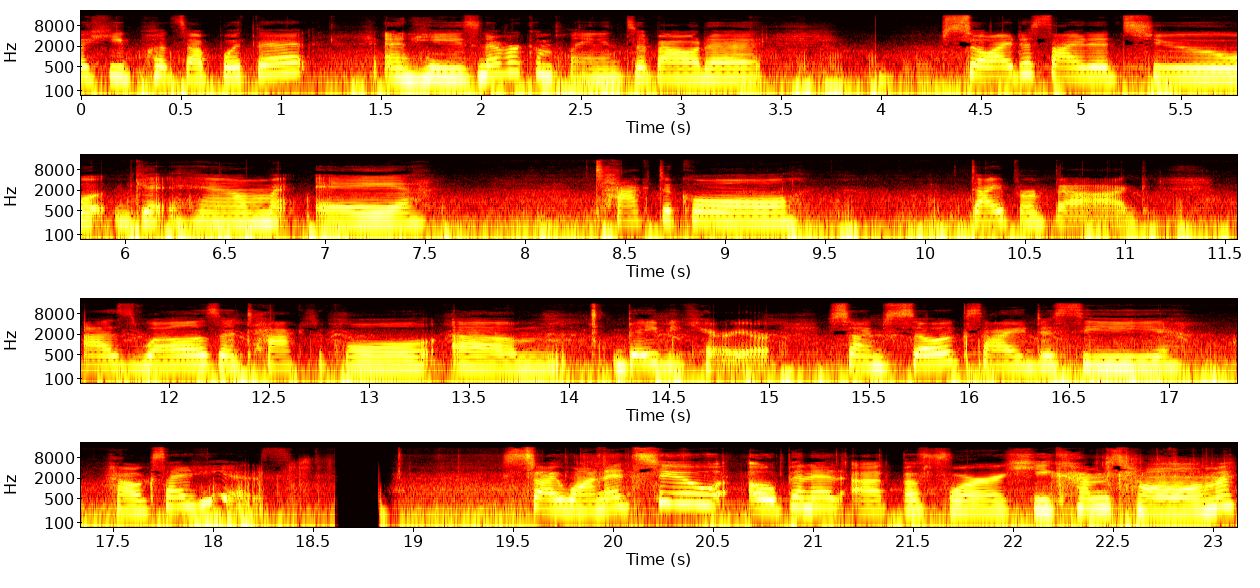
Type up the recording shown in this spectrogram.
but he puts up with it, and he's never complains about it. So I decided to get him a tactical diaper bag as well as a tactical um, baby carrier. So I'm so excited to see how excited he is. So I wanted to open it up before he comes home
